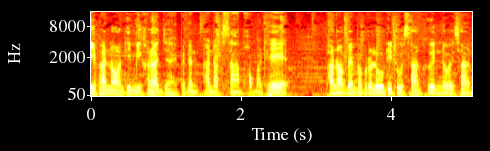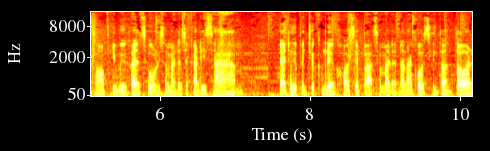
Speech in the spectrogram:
มีพระนอนที่มีขนาดใหญ่เป็นอันดับ 3 ของประเทศ พระนอนเป็นพระพุทธรูปที่ถูกสร้างขึ้นโดยช่างทองฝีมือขั้นสูงในสมัยรัชกาลที่ 3 และถือเป็นจุดกำเนิดของศิลปะสมัยรัตนโกสินทร์ตอนต้น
